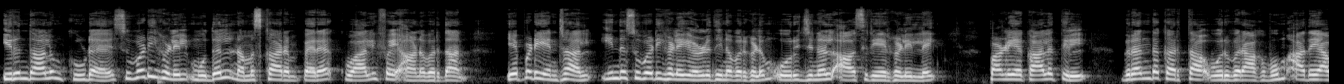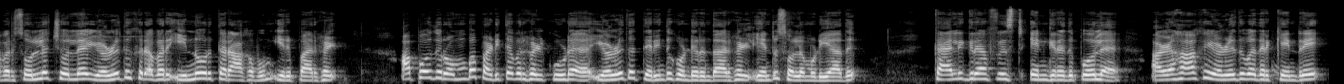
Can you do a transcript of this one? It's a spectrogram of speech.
இருந்தாலும் கூட சுவடிகளில் முதல் நமஸ்காரம் பெற குவாலிஃபை ஆனவர்தான். எப்படி என்றால் இந்த சுவடிகளை எழுதினவர்களும் ஒரிஜினல் ஆசிரியர்கள் இல்லை. பழைய காலத்தில் கிரந்தகர்த்தா ஒருவராகவும் அதை அவர் சொல்ல சொல்ல எழுதுகிறவர் இன்னொருத்தராகவும் இருப்பார்கள். அப்போது ரொம்ப படித்தவர்கள் கூட எழுத தெரிந்து கொண்டிருந்தார்கள் என்று சொல்ல முடியாது. காலிகிராஃபிஸ்ட் என்கிறது போல அழகாக எழுதுவதற்கென்றே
